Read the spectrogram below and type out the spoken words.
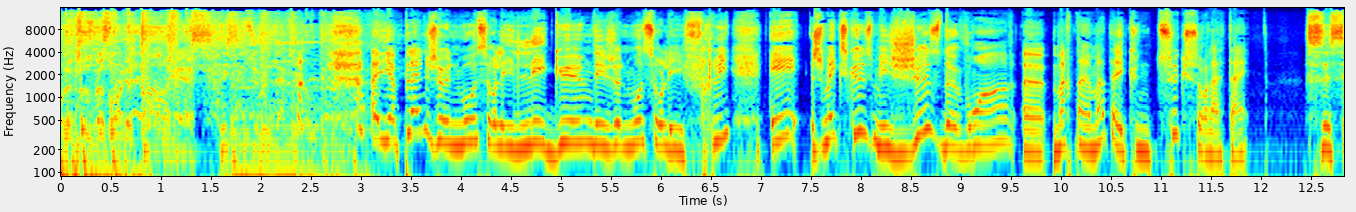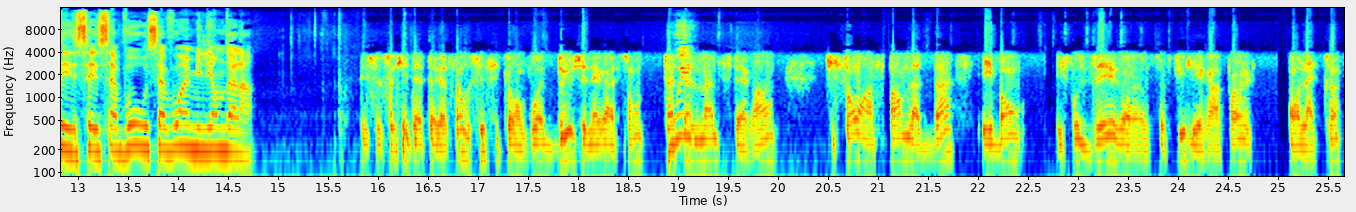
On a tous besoin de tendresse. Il y a plein de jeux de mots sur les légumes, des jeux de mots sur les fruits. Et je m'excuse, mais juste de voir euh, Martin Matt avec une tuque sur la tête, c'est, c'est, ça, vaut, ça vaut un million de dollars. Et c'est ça qui est intéressant aussi, c'est qu'on voit deux générations totalement différentes qui sont ensemble là-dedans. Et bon, il faut le dire, euh, Sophie, les rappeurs ont la cote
